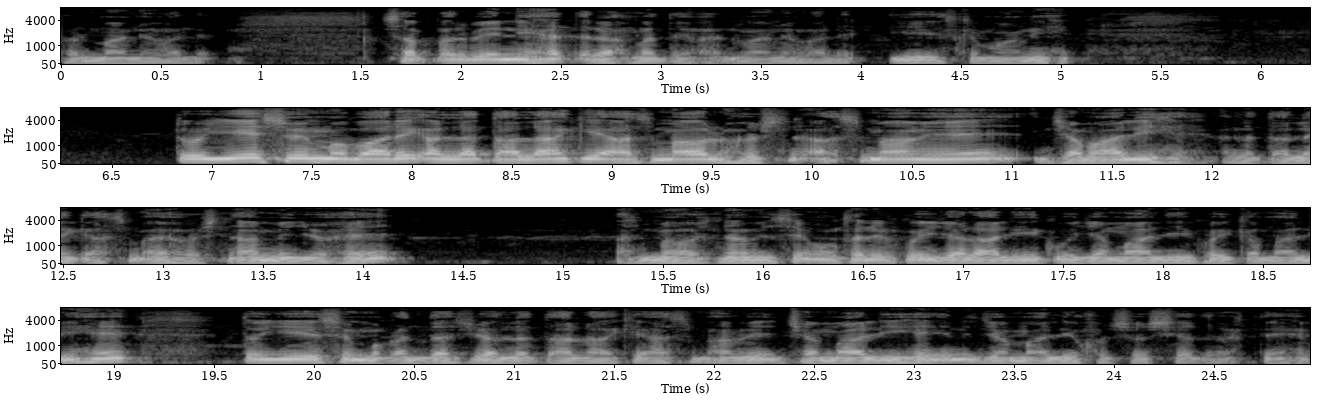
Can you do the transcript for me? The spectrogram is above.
فرمانے والے، سب پر بے نہایت رحمتیں فرمانے والے، یہ اس کا معنی ہے۔ تو یہ سو مبارک اللہ تعالیٰ کے آسماء الحسن، آسماء میں جمالی ہے۔ اللہ تعالیٰ کے آسماء حسنہ میں جو ہے، آسماء حسنہ میں سے مختلف کوئی جلالی، کوئی جمالی، کوئی کمالی ہے۔ تو یہ اس مقدس جو اللہ تعالیٰ کے آسماء میں جمالی ہے یعنی جمالی خصوصیت رکھتے ہیں۔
